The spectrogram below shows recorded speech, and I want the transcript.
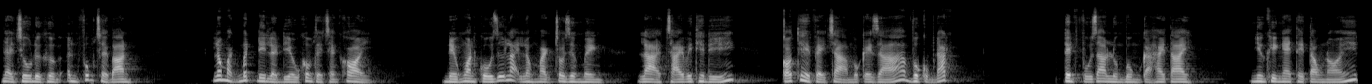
nhà Chu được hưởng ân phúc trời ban. Long mạch mất đi là điều không thể tránh khỏi. Nếu ngoan cố giữ lại long mạch cho riêng mình là trái với thiên ý, có thể phải trả một cái giá vô cùng đắt. Tên phú gia lùng bùng cả hai tay, nhưng khi nghe thầy Tàu nói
